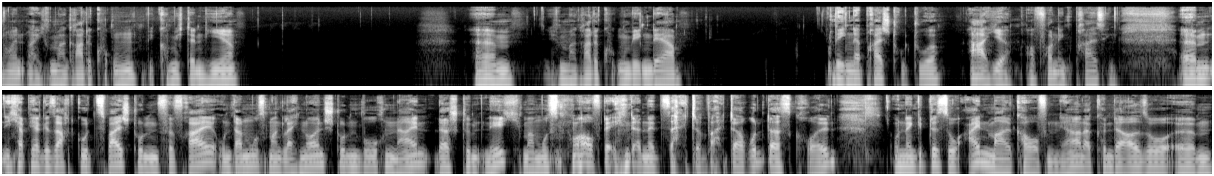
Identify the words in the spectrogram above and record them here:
Moment mal, ich will mal gerade gucken, wie komme ich denn hier? Ähm, ich will mal gerade gucken wegen der wegen der Preisstruktur. Ah, hier, auf Phonic Pricing. Ähm, ich habe ja gesagt, gut, zwei Stunden für frei und dann muss man gleich neun Stunden buchen. Nein, das stimmt nicht. Man muss nur auf der Internetseite weiter runter scrollen und dann gibt es so einmal kaufen. Ja, da könnt ihr also ähm,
